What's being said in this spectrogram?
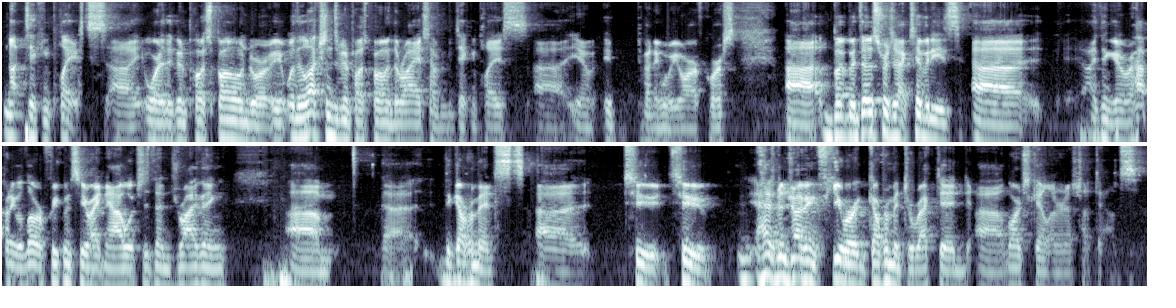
not taking place, uh, or they've been postponed, or well, the elections have been postponed, the riots haven't been taking place. Uh, you know, it, depending where you are, of course. Uh, but but those sorts of activities, uh, I think, are happening with lower frequency right now, which is then driving um, uh, the governments uh, to to has been driving fewer government directed large scale internet shutdowns.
